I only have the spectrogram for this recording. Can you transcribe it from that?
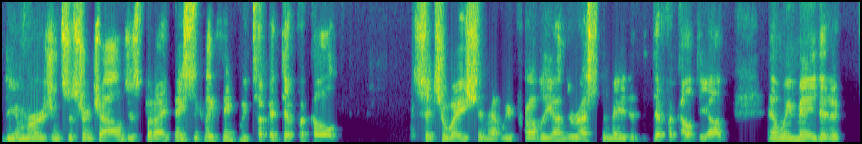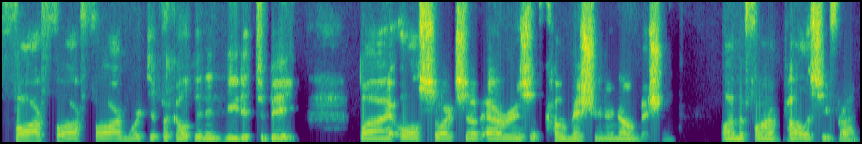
the emergence of certain challenges. But I basically think we took a difficult situation that we probably underestimated the difficulty of, and we made it far, far, far more difficult than it needed to be by all sorts of errors of commission and omission on the foreign policy front.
